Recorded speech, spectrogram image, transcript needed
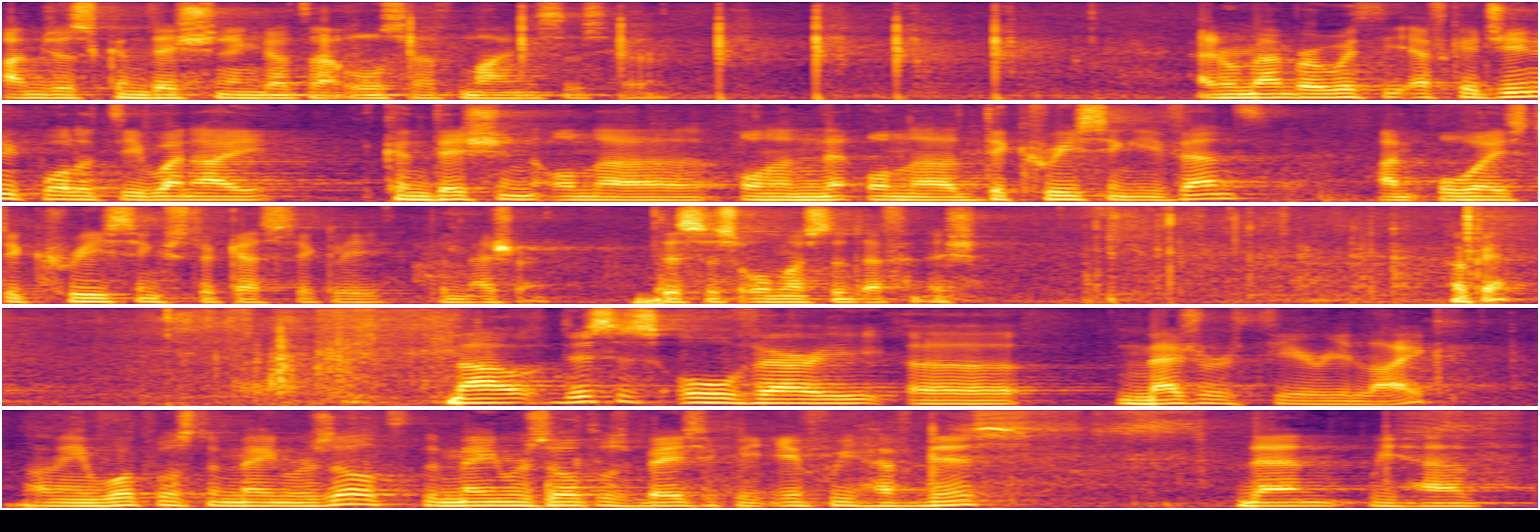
I'm just conditioning that I also have minuses here. And remember, with the FKG inequality, when I condition on a, on a, on a decreasing event, I'm always decreasing stochastically the measure. This is almost the definition. Okay? Now, this is all very uh, measure theory like. I mean, what was the main result? The main result was basically if we have this, then we have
